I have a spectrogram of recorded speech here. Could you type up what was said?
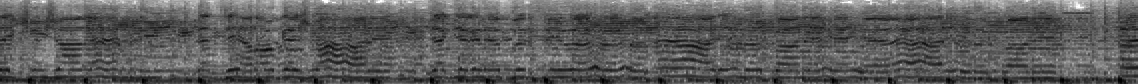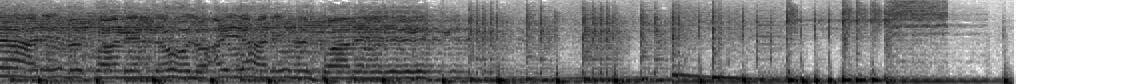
noite já é.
